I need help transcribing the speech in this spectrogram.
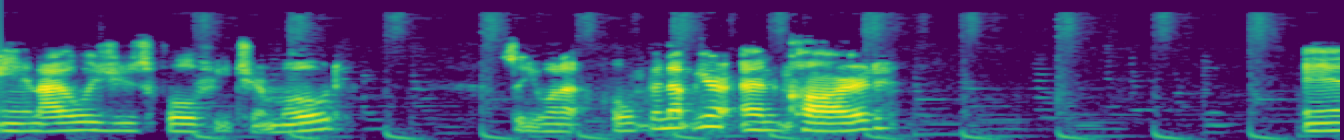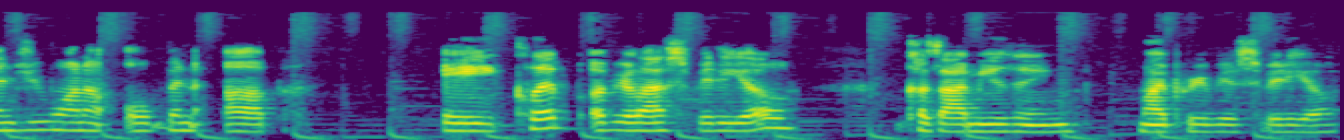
and I always use full feature mode. So you want to open up your end card and you want to open up a clip of your last video because I'm using my previous video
